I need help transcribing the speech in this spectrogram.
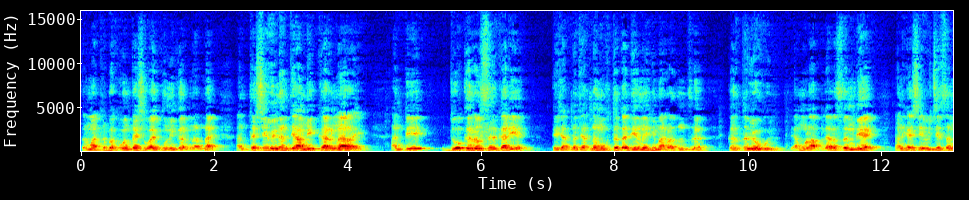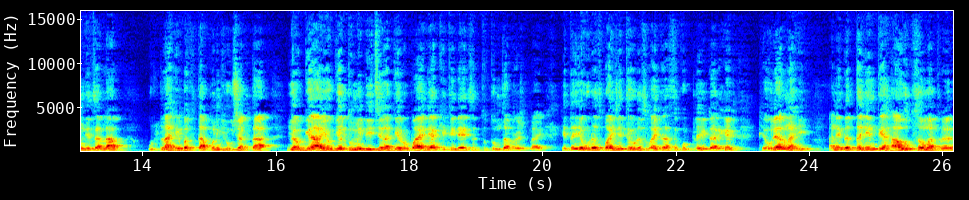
तर मात्र भगवंताशिवाय कुणी करणार नाही. आणि तशी विनंती आम्ही करणार आहे. आणि ते जो करल सहकार्य त्याच्यातनं त्यातनं मुक्तता देणं ही महाराजांचं कर्तव्य होईल. त्यामुळं आपल्याला संधी आहे आणि ह्या सेवेच्या संधीचा लाभ कुठलाही भक्त आपण घेऊ शकता. योग्य अयोग्य तुम्ही दिचेला ते रुपये द्या किती द्यायचं तो तुमचा प्रश्न आहे. इथं एवढंच पाहिजे तेवढंच पाहिजे असं कुठलंही टार्गेट ठेवलेलं नाही. आणि दत्त जयंती हा उत्सव मात्र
